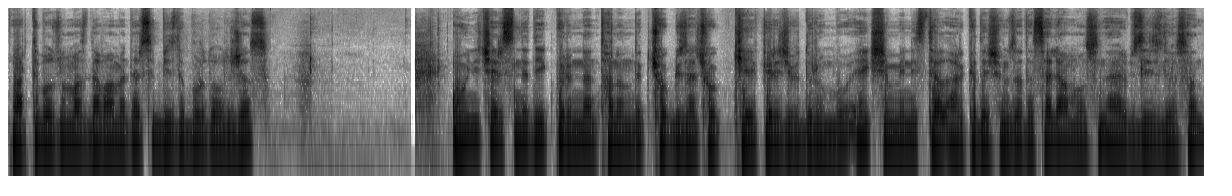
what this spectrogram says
parti bozulmaz devam ederse biz de burada olacağız. Oyun içerisinde de ilk bölümden tanındık. Çok güzel, çok keyif verici bir durum bu. Action Minister arkadaşımıza da selam olsun eğer bizi izliyorsan.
